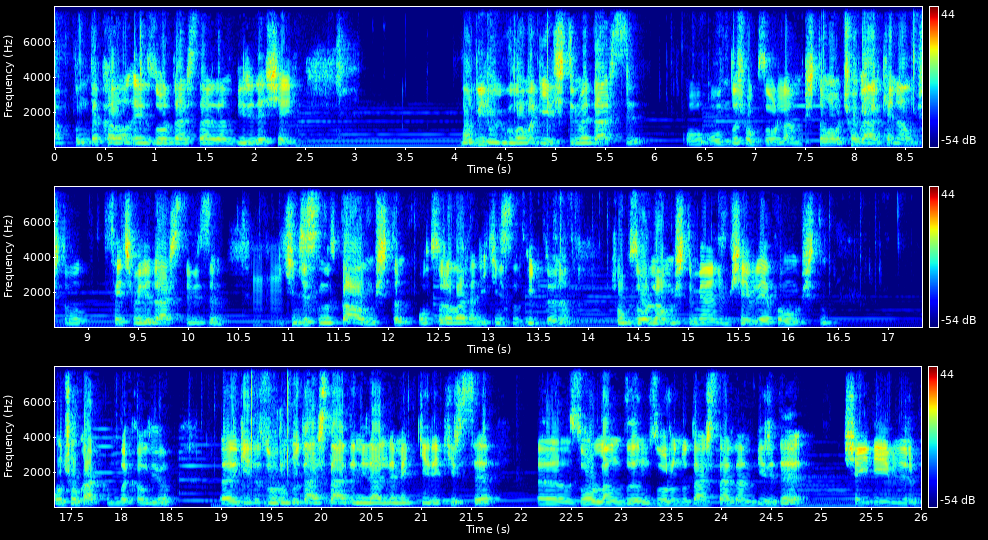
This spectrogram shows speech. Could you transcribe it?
aklımda kalan en zor derslerden biri de şey mobil uygulama geliştirme dersi. O, onda çok zorlanmıştım ama çok erken almıştım. O seçmeli dersti bizim. İkinci sınıfta almıştım. O sıralar hani ikinci sınıf ilk dönem çok zorlanmıştım yani. Bir şey bile yapamamıştım. O çok aklımda kalıyor. Ee, gene zorunlu derslerden ilerlemek gerekirse e, zorlandığım zorunlu derslerden biri de şey diyebilirim.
